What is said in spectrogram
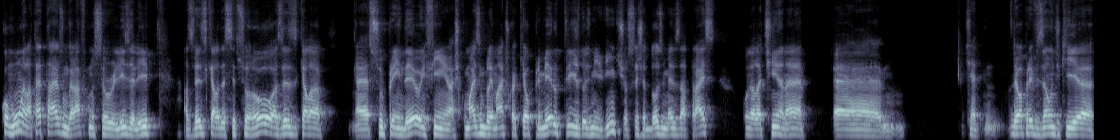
comum, ela até traz um gráfico no seu release ali, às vezes que ela decepcionou, às vezes que ela é, surpreendeu, enfim, acho que o mais emblemático aqui é o primeiro TRI de 2020, ou seja, 12 meses atrás, quando ela tinha, né, é, tinha, deu a previsão de que ia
